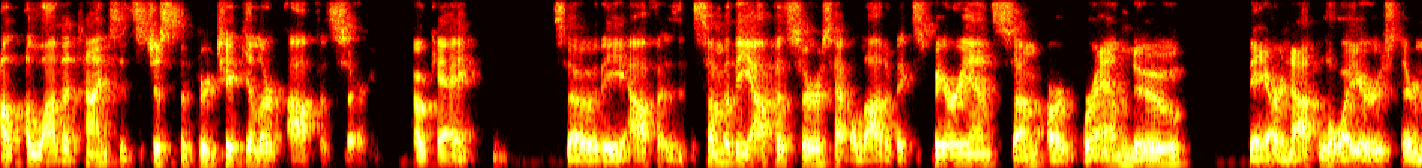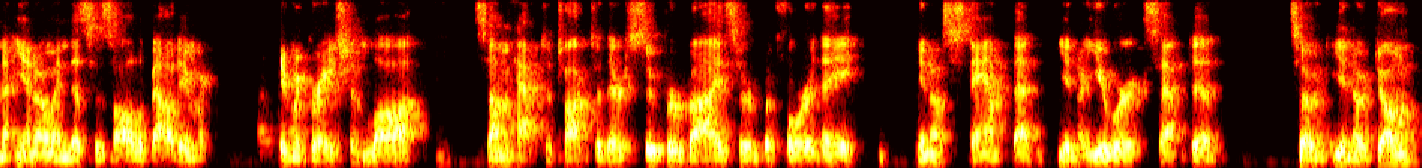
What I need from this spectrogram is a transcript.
a, a lot of times it's just the particular officer. Okay. So the office, some of the officers have a lot of experience. Some are brand new. They are not lawyers. They're not, you know, and this is all about Im- immigration law. Some have to talk to their supervisor before they, you know, stamp that you know you were accepted. So you know, don't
